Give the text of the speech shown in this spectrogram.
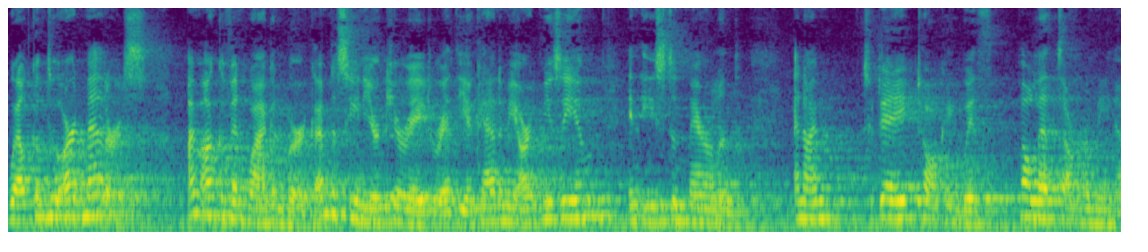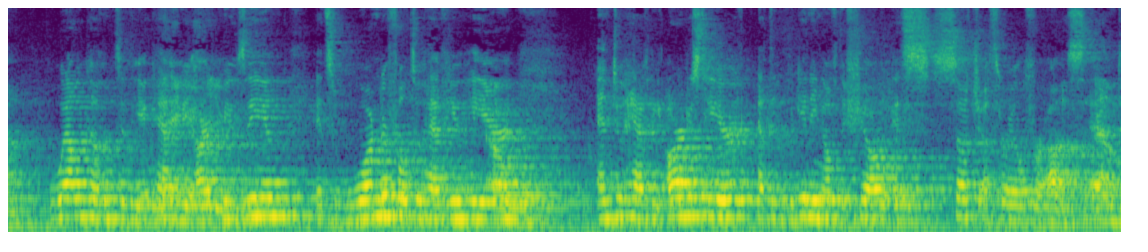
Welcome to Art Matters. I'm Anke van Wagenberg. I'm the senior curator at the Academy Art Museum in Easton, Maryland. And I'm today talking with Paulette Tavormina. Welcome to the Academy Thank Art you. Museum. It's wonderful to have you here. Oh. And to have the artist here at the beginning of the show is such a thrill for us. And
